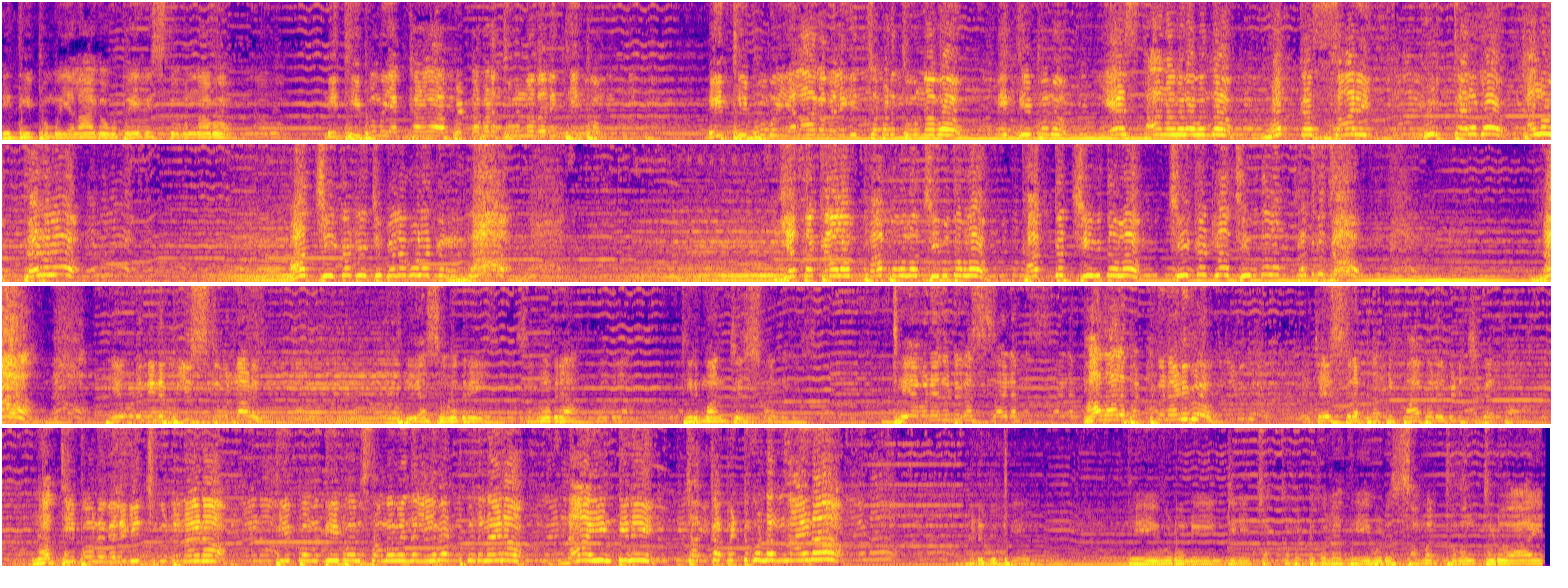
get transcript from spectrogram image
నీ దీపము ఎలాగ ఉపయోగిస్తూ ఉన్నావో? నీ దీపము ఎక్కడ పెట్టబడుతూ ఉన్నదో నీ దీపం? నీ దీపము ఎలాగ వెలిగించబడుతూ ఉన్నావో? నీ దీపము ఏ స్థానంలో ఉందో ఒక్కసారి గుర్తెరగో కలు తెరవో. ఆ చీకటి నుంచి వెలుగులకు రా. ఎంతకాలం పాపంలో జీవితంలో కక్క జీవితంలో చీకట్లో జీవితంలో బ్రతుకుతావు? దేవుడు నిన్ను పిలుస్తూ ఉన్నాడు. ప్రియ సహోదరి సహోదర తీర్మానం చేసుకోండి. దేవుడు ఎదుటిగా ఆయన పాదాలు పట్టుకుని అడుగు. నేను చేస్తున్న ప్రతి పాపను విడిచిపెడతా. నా దీపమును వెలిగించుకుంటున్నాయినా దీపం దీపం స్తంభం మీద నిలబెట్టుకుంటున్నాయినా నా ఇంటిని చక్క పెట్టుకున్నారు అడుగుతే దేవుడు నీ ఇంటిని చక్క పెట్టుకున్న దేవుడు సమర్థవంతుడు ఆయన.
